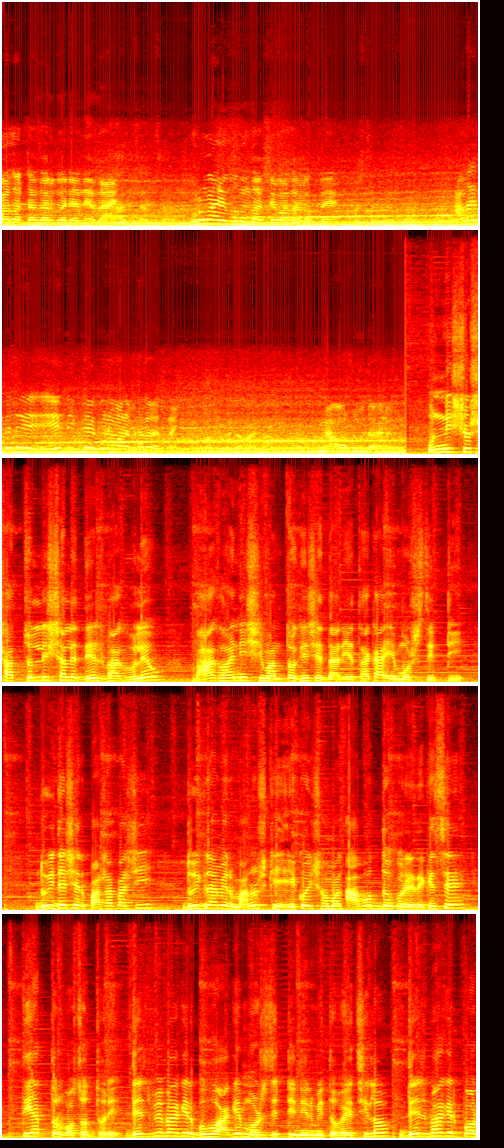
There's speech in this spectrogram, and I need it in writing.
বাজার টাজার করে নিয়ে যায়। আচ্ছা আচ্ছা। বুড়ুমারি পর্যন্ত আসে বাজার করতে। আল্লাহ দিলে এই দিক দিয়ে কোনো মানে ভেদাভেদ নাই। না। না অসুবিধা হয় না। উনিশশো সাতচল্লিশ সালে দেশ ভাগ হলেও ভাগ হয়নি সীমান্ত ঘেঁষে দাঁড়িয়ে থাকা এই মসজিদটি। দুই দেশের পাশাপাশি দুই গ্রামের মানুষকে একই সমাজ আবদ্ধ করে রেখেছে তিয়াত্তর বছর ধরে। দেশ বিভাগের বহু আগে মসজিদটি নির্মিত হয়েছিল। দেশভাগের পর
